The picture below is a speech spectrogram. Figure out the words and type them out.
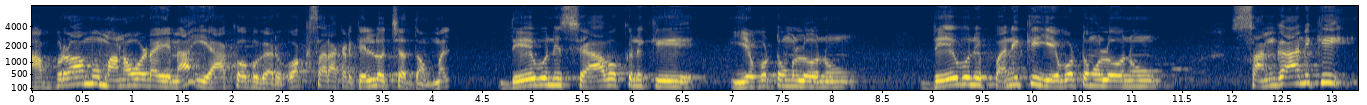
అబ్రాము మనవడైన యాకోబు గారు. ఒకసారి అక్కడికి వెళ్ళి వచ్చేద్దాం. మళ్ళీ దేవుని సేవకునికి ఇవ్వటంలోను దేవుని పనికి ఇవ్వటంలోను సంఘానికి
